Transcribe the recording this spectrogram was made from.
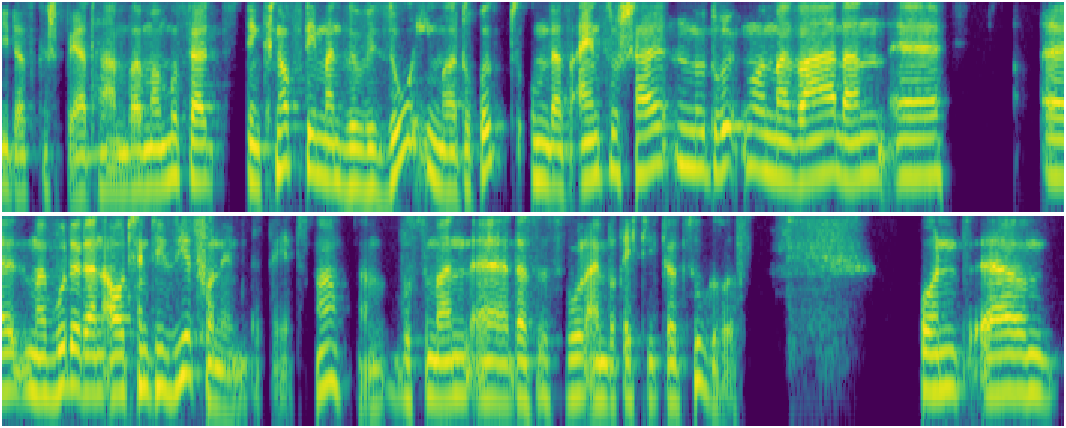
die das gesperrt haben, weil man muss halt den Knopf, den man sowieso immer drückt, um das einzuschalten, nur drücken. Und man war dann äh, äh, man wurde dann authentisiert von dem Gerät. Ne? Dann wusste man, äh, das ist wohl ein berechtigter Zugriff. Und ähm,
